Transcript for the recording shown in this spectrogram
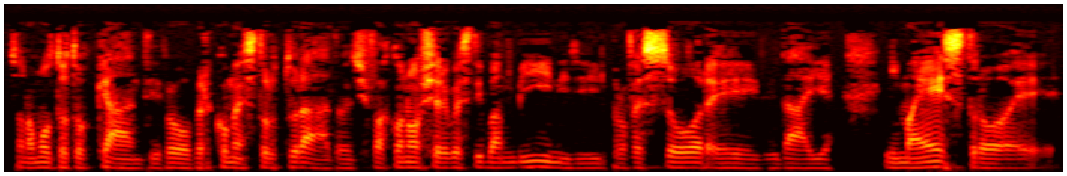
sono molto toccanti proprio per come è strutturato, ci fa conoscere questi bambini, il professore, dai, il maestro, e,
